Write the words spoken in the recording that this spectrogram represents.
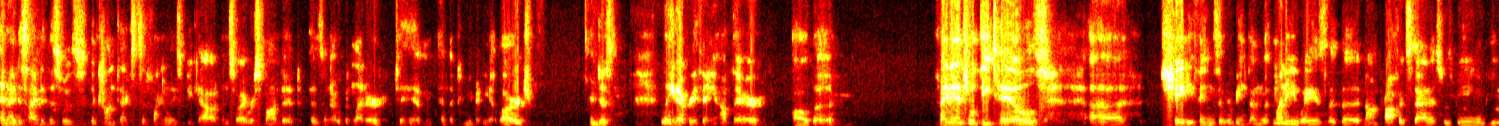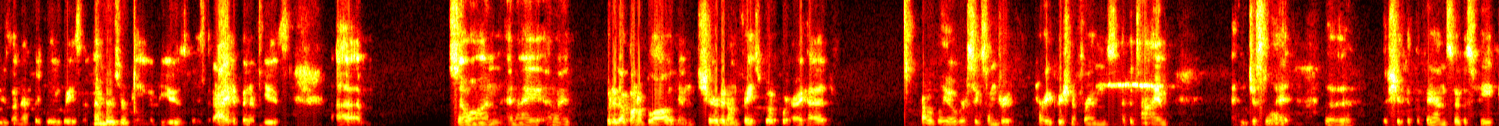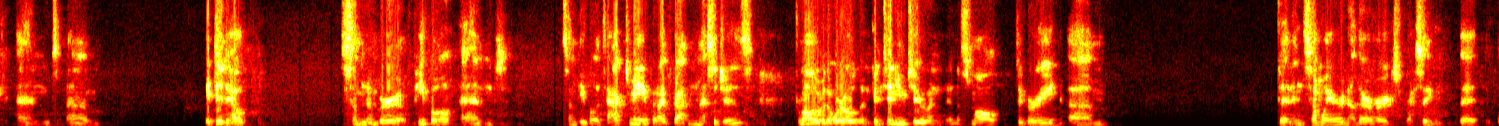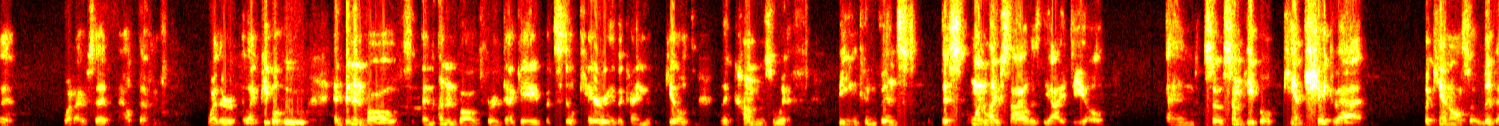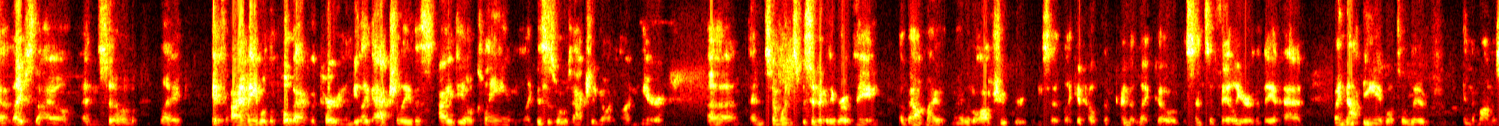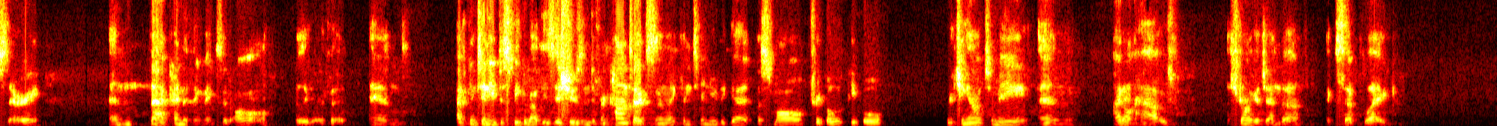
and I decided this was the context to finally speak out. And so I responded as an open letter to him and the community at large and just laid everything out there all the financial details, uh, shady things that were being done with money, ways that the nonprofit status was being abused unethically, ways that members were being abused, ways that I had been abused, um, so on. And I and I put it up on a blog and shared it on Facebook, where I had probably over 600 Hare Krishna friends at the time, and just let the the shit hit the fan, so to speak. And um, it did help some number of people, and some people attacked me, but I've gotten messages from all over the world and continue to in, in a small degree um, that in some way or another are expressing that that what I've said helped them. Whether like people who had been involved and uninvolved for a decade, but still carry the kind of guilt that comes with being convinced this one lifestyle is the ideal And so some people can't shake that, but can't also live that lifestyle. And so, like, if I'm able to pull back the curtain and be like, actually, this ideal claim, like, this is what was actually going on here. Uh, and someone specifically wrote me about my, my little offshoot group and said, like, it helped them kind of let go of a sense of failure that they had had by not being able to live in the monastery. And that kind of thing makes it all really worth it. And I've continued to speak about these issues in different contexts, and I continue to get a small trickle of people reaching out to me. And I don't have a strong agenda except like,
